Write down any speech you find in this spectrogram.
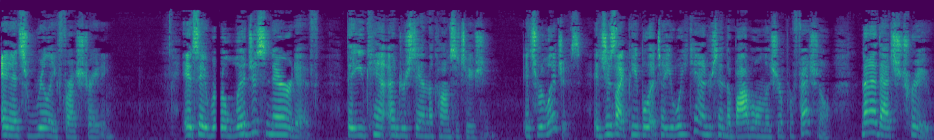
and it's really frustrating. It's a religious narrative that you can't understand the Constitution. It's religious. It's just like people that tell you, well, you can't understand the Bible unless you're professional. None of that's true.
